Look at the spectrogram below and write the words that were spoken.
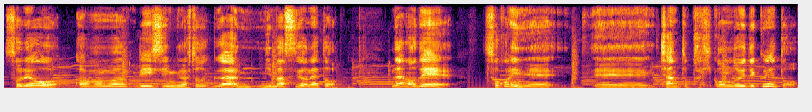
それをアパマンリーシングの人が見ますよねと。なのでそこにね、えー、ちゃんと書き込んどいてくれと。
